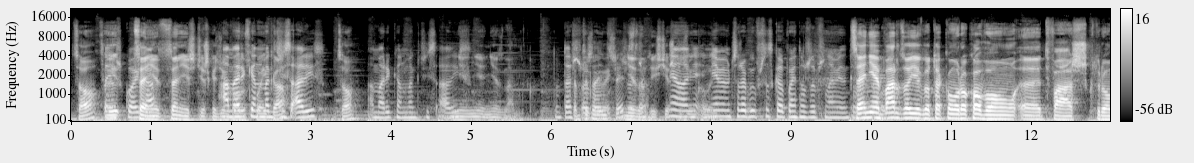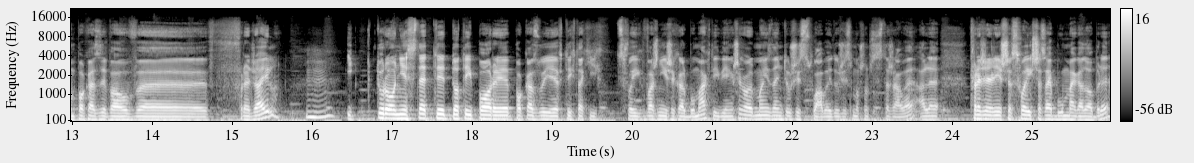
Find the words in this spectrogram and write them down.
Co? Cenisz e, Quake'a? Cenię, cenię ścieżkę dźwiękową American McGee's Alice? Co? American McGee's Alice? Nie, nie, nie znam. Tam też Nie znam tej ścieżki nie, no, nie, nie, wiem, czy robił wszystko, ale pamiętam, że przynajmniej... Cenię bardzo jego taką rockową e, twarz, którą pokazywał w, w Fragile i którą niestety do tej pory pokazuje w tych takich swoich ważniejszych albumach, tych większych, ale moim zdaniem to już jest słabe, to już jest mocno przestarzałe, ale Fragile jeszcze w swoich czasach był mega dobry.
